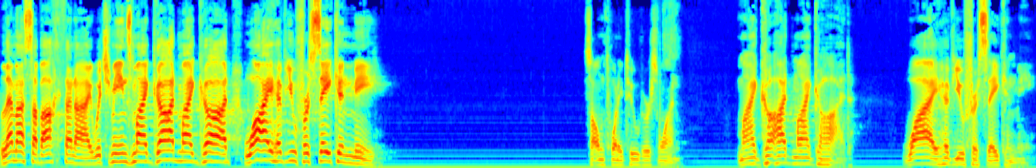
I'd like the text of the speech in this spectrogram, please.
lema sabachthani, which means, My God, my God, why have you forsaken me? Psalm 22 verse 1. My God, my God, why have you forsaken me?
